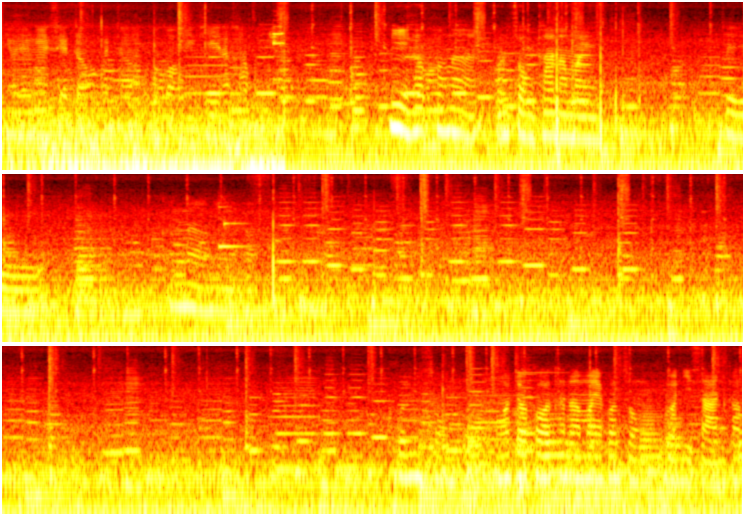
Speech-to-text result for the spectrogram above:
เดี๋ยวยังไงเสร็จเราก็จะมาบอกอีกทีนะครับ นี่ครับข้างหน้าขนส่งทานามัยจะอยู่ คนส่งหอจกธนามัยคนส่งส่วนอีสานครับ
